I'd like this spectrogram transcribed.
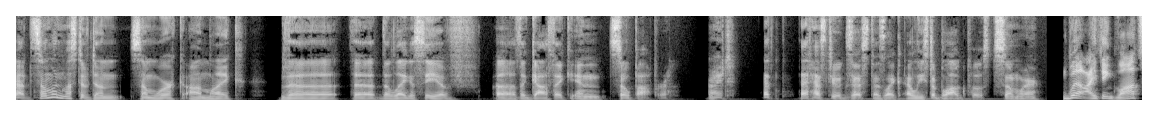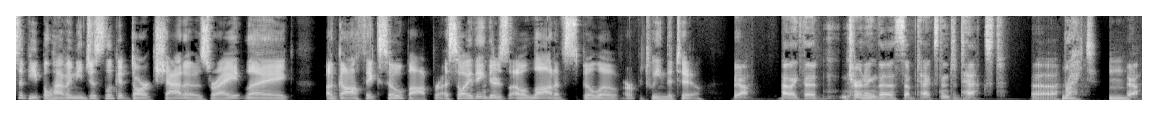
God, someone must have done some work on like the the the legacy of uh, the Gothic in soap opera, right? That that has to exist as like at least a blog post somewhere. Well, I think lots of people have. I mean, just look at Dark Shadows, right? Like a gothic soap opera. So I think there's a lot of spillover between the two. Yeah, I like that turning the subtext into text. Uh, Right. Yeah.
